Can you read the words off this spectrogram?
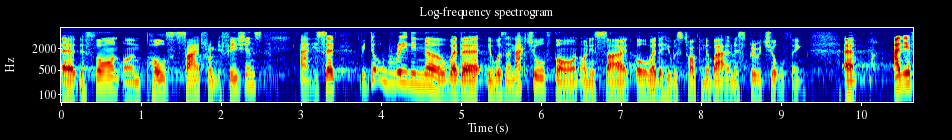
uh, the thorn on Paul's side from Ephesians, and he said, We don't really know whether it was an actual thorn on his side or whether he was talking about a spiritual thing. Um, and if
